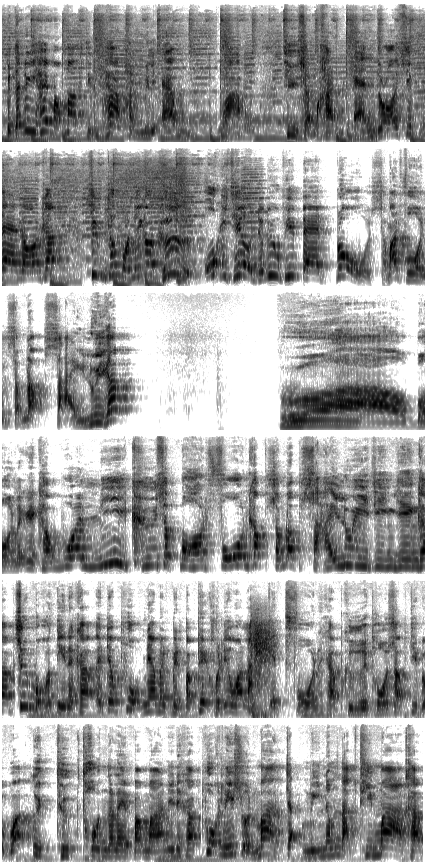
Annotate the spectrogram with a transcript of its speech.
แบตเตอรี่ให้มามากถึง 5,000 มิลลิแอมป์ ว้าว ที่สำคัญ Android 10 แน่นอนครับ ซึ่งทั้งหมดนี้ก็คือ o k i t e l WP8 Pro สมาร์ทโฟนสำหรับสายลุยครับ ว้าวบอกแล้วไงครับว่านี่คือสปอร์ตโฟนครับสำหรับสายลุยจริงๆครับ ซึ่งปกตินะครับไอ้เจ้าพวกเนี้ยมันเป็นประเภทเขาเรียกว่าลักเก็ตโฟนนะครับ คือโทรศัพท์ที่แบบว่าอึดถึกทนอะไรประมาณนี้นะครับ พวกนี้ส่วนมากจะมีน้ำหนักที่มากครับ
